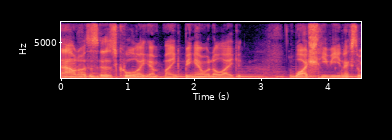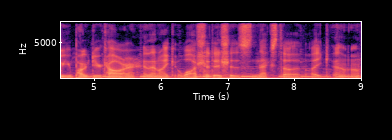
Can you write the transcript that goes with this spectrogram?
I don't know, it's just, it's cool. Like um, like being able to like watch TV next to where you parked your car, and then like wash the dishes next to like I don't know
